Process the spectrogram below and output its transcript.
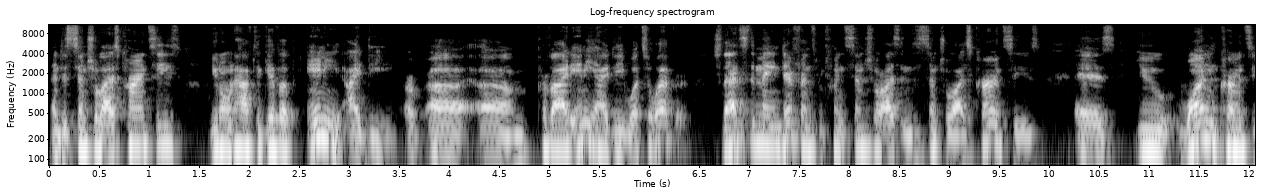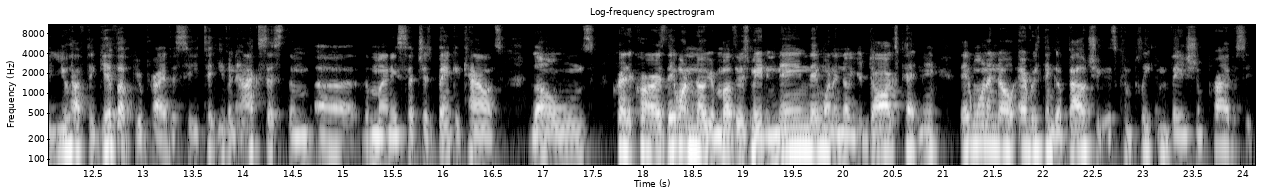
and decentralized currencies you don't have to give up any ID or uh, um, provide any ID whatsoever. So that's the main difference between centralized and decentralized currencies is you one currency you have to give up your privacy to even access them uh, the money such as bank accounts loans credit cards. They want to know your mother's maiden name. They want to know your dog's pet name. They want to know everything about you. It's complete invasion of privacy.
